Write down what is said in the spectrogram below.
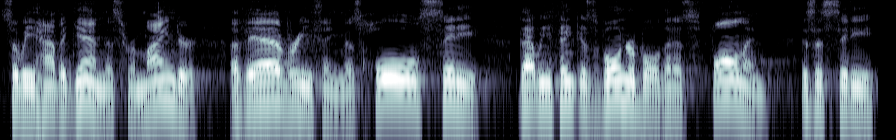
So we have again this reminder of everything, this whole city that we think is vulnerable, that has fallen, is a city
